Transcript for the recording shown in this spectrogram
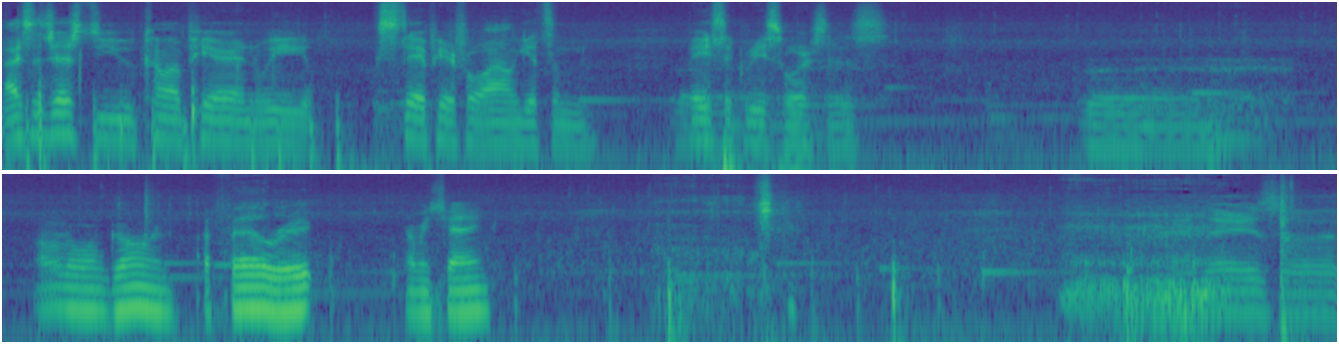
I suggest you come up here and we stay up here for a while and get some basic resources. I'm going. I fell, Rick. I mean, Shane. And there's a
